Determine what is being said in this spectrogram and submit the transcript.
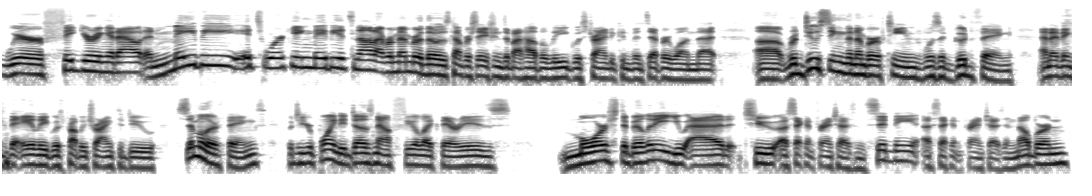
we're figuring it out, and maybe it's working, maybe it's not. I remember those conversations about how the league was trying to convince everyone that uh, reducing the number of teams was a good thing, and I think the A League was probably trying to do similar things. But to your point, it does now feel like there is more stability. You add to a second franchise in Sydney, a second franchise in Melbourne.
